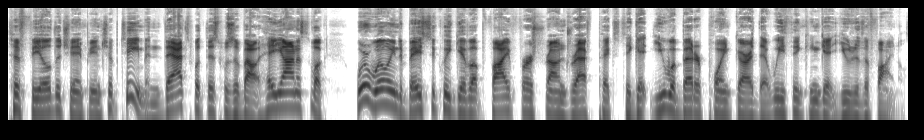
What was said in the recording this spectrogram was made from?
to field the championship team, and that's what this was about. Hey, Giannis, look, we're willing to basically give up five first round draft picks to get you a better point guard that we think can get you to the finals.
